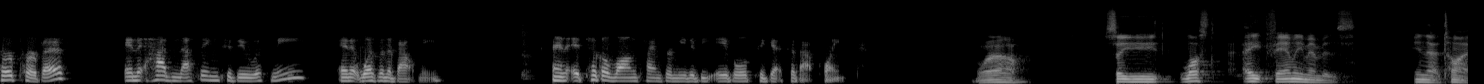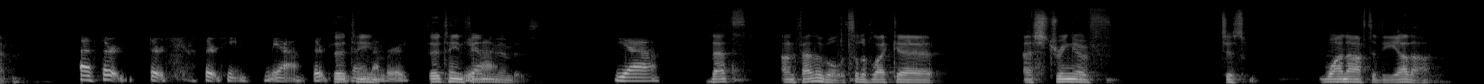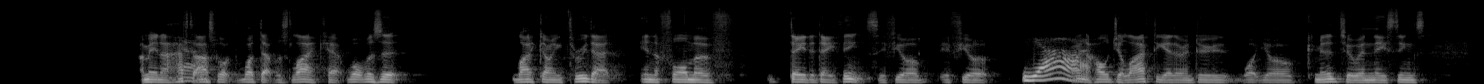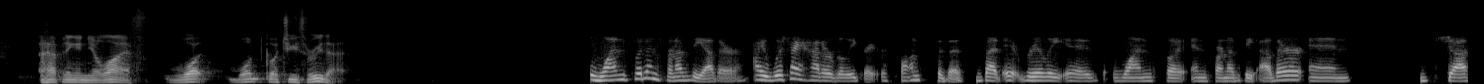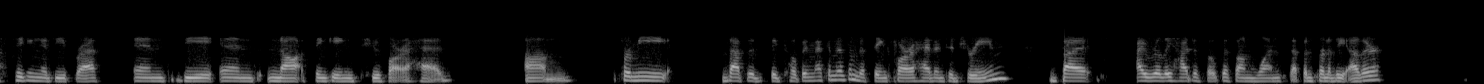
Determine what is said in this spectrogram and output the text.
her purpose and it had nothing to do with me and it wasn't about me and it took a long time for me to be able to get to that point. Wow. So you lost eight family members in that time? Uh, thir- thir- 13 yeah 13, 13 members. 13 family yeah. members. Yeah. That's unfathomable. It's sort of like a a string of just one after the other. I mean, I have yeah. to ask what what that was like. What was it like going through that in the form of day to day things? If you're if you're yeah trying to hold your life together and do what you're committed to, and these things are happening in your life, what what got you through that? one foot in front of the other. I wish I had a really great response to this, but it really is one foot in front of the other and just taking a deep breath and be and not thinking too far ahead. Um, for me, that's a big coping mechanism to think far ahead and to dream, but I really had to focus on one step in front of the other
